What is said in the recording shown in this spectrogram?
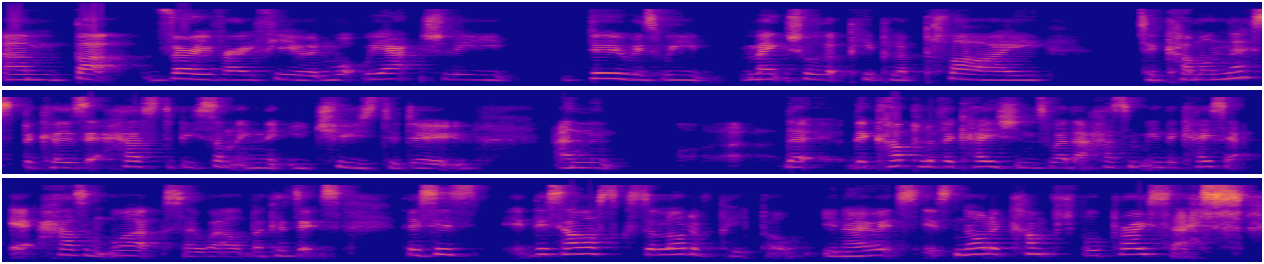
um, but very, very few. And what we actually do is we make sure that people apply to come on this because it has to be something that you choose to do. And the, the couple of occasions where that hasn't been the case, it, it hasn't worked so well because it's this is this asks a lot of people. You know, it's it's not a comfortable process.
